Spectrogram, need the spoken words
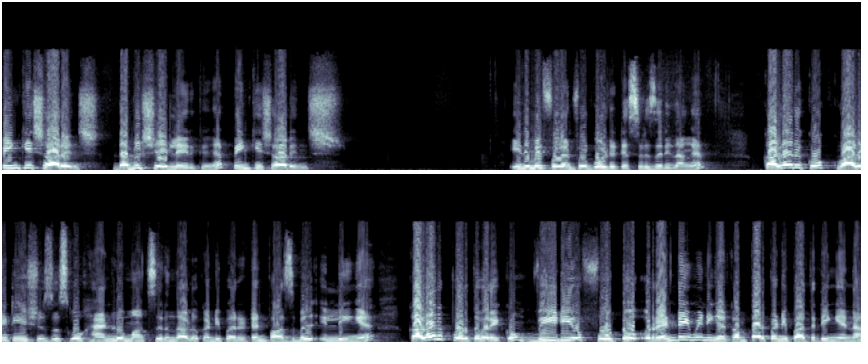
pinkish orange double ஷேடில் இருக்குங்க பிங்கிஷ் ஆரஞ்ச் இதுவுமே full and full gold tested zari தாங்க. கலருக்கோ குவாலிட்டி இஷ்யூஸஸ்க்கோ ஹேண்ட்லூம் மார்க்ஸ் இருந்தாலும் கண்டிப்பாக ரிட்டர்ன் பாசிபிள் இல்லைங்க. கலரை பொறுத்த வரைக்கும் வீடியோ ஃபோட்டோ ரெண்டையுமே நீங்கள் கம்பேர் பண்ணி பார்த்துட்டீங்கன்னா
